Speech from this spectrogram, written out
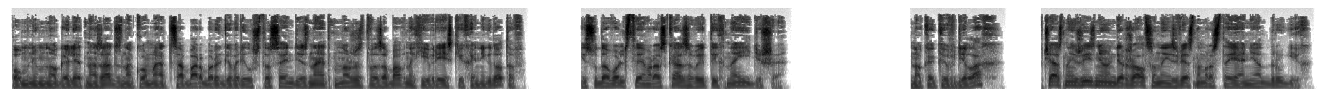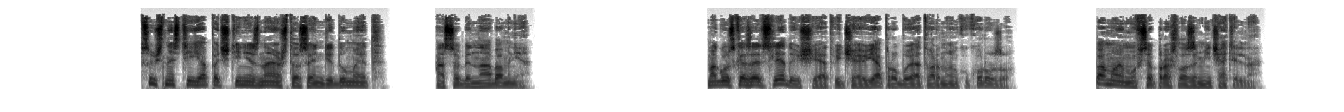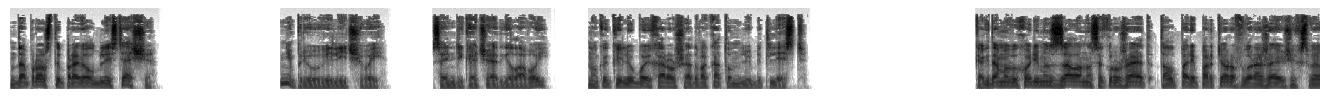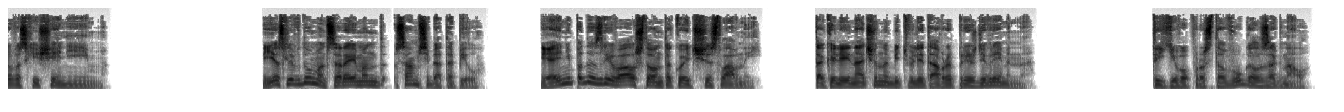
Помню, много лет назад знакомый отца Барбары говорил, что Сэнди знает множество забавных еврейских анекдотов и с удовольствием рассказывает их на идише. Но, как и в делах, в частной жизни он держался на известном расстоянии от других. В сущности, я почти не знаю, что Сэнди думает, особенно обо мне. Могу сказать следующее, отвечаю я, пробуя отварную кукурузу. По-моему, все прошло замечательно. Допрос ты провел блестяще, не преувеличивай. Сэнди качает головой, но, как и любой хороший адвокат, он любит лесть. Когда мы выходим из зала, нас окружает толпа репортеров, выражающих свое восхищение им. Если вдуматься, Реймонд сам себя топил. Я и не подозревал, что он такой тщеславный. Так или иначе, но бить в литавры преждевременно. Ты его просто в угол загнал.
